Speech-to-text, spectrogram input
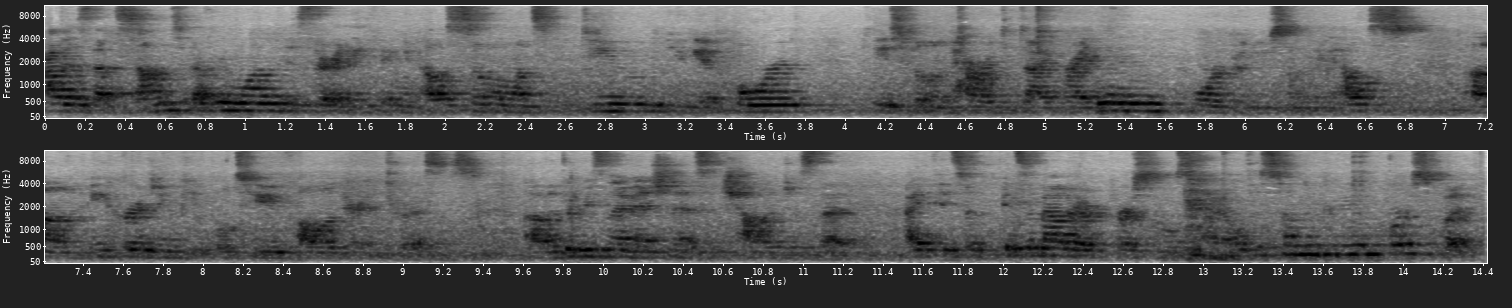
How does that sound to everyone? Is there anything else someone wants to do? If you get bored, please feel empowered to dive right in or go do something else um, encouraging people to follow their interests. Uh, the reason I mention it as a challenge is that I, it's, a, it's a matter of personal style to some degree, of course, but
